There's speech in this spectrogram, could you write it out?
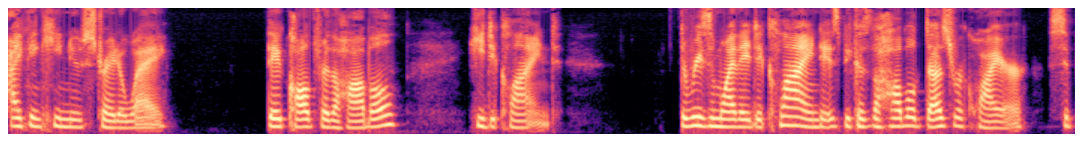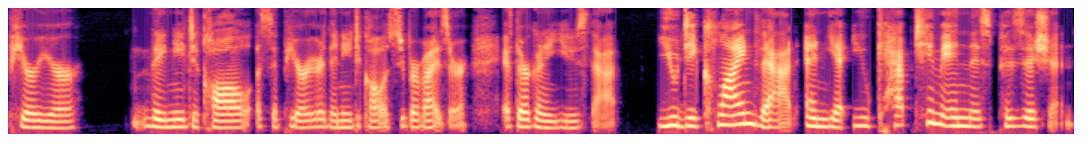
I think he knew straight away. They called for the hobble. He declined. The reason why they declined is because the hobble does require superior. They need to call a superior, they need to call a supervisor if they're going to use that. You declined that, and yet you kept him in this position.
